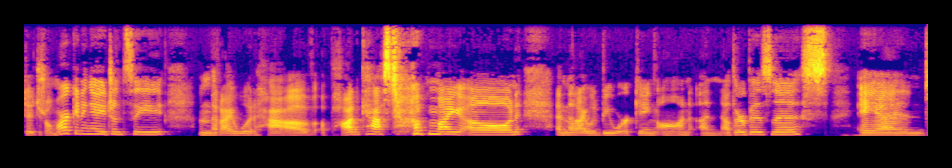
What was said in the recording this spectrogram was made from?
digital marketing agency and that I would have a podcast of my own and that I would be working on another business and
